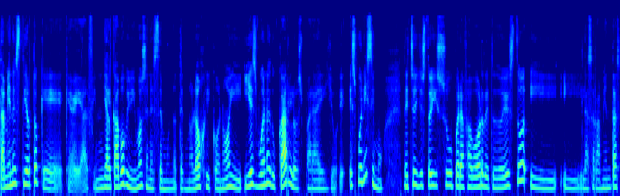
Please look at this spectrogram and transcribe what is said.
también es cierto que, que, al fin y al cabo vivimos en este mundo tecnológico, ¿no? Y, y es bueno educarlos para ello. E, es buenísimo. De hecho, yo estoy súper a favor de todo esto y, y las herramientas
